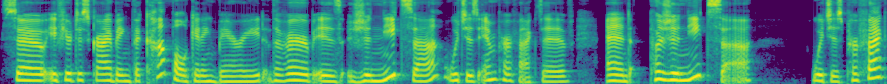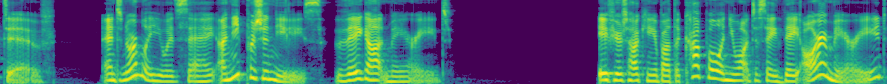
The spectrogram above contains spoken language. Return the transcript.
So if you're describing the couple getting married, the verb is жениться, which is imperfective, and пожениться, which is perfective. And normally you would say, они поженились, they got married. If you're talking about the couple and you want to say they are married,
